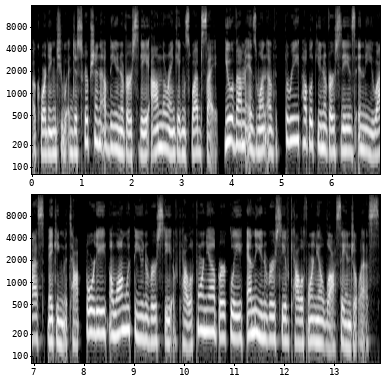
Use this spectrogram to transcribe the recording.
according to a description of the university on the rankings website. U of M is one of three public universities in the U.S., making the top 40, along with the University of California. California, Berkeley, and the University of California, Los Angeles.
